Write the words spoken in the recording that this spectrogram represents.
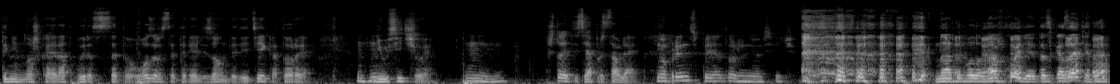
ты немножко, Айрат, вырос с этого возраста, это реализовано для детей, которые Мгм. неусидчивые. Мгм. Что это из себя представляет? Ну, в принципе, я тоже не усечу. Надо было на входе это сказать, я думаю,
